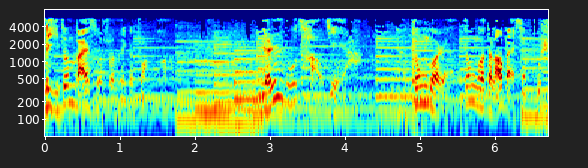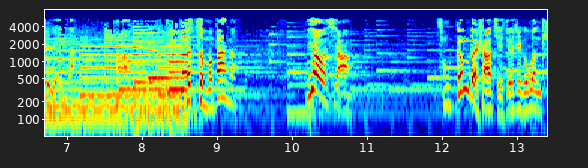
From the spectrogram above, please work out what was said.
李敦白所说的那个状况，人如草芥呀，中国人，中国的老百姓不是人呐，那怎么办呢？要想从根本上解决这个问题，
